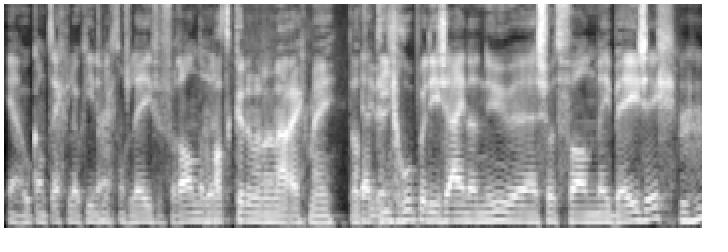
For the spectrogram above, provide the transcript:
ja, hoe kan technologie nou echt ons leven veranderen? Wat kunnen we er nou echt mee? Dat ja, idee. die groepen die zijn er nu eh, een soort van mee bezig. Mhm.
